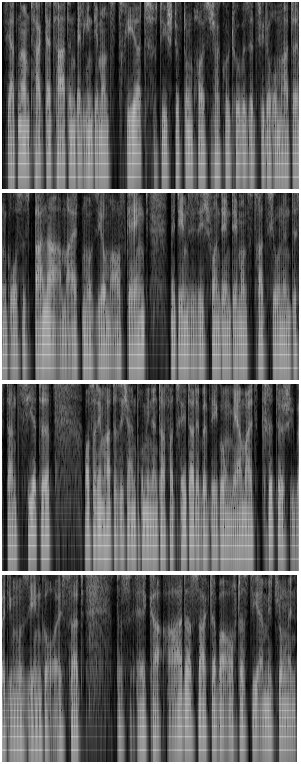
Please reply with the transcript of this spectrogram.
Sie hatten am Tag der Tat in Berlin demonstriert. Die Stiftung Preußischer Kulturbesitz wiederum hatte ein großes Banner am Alten Museum aufgehängt, mit dem sie sich von den Demonstrationen distanzierte. Außerdem hatte sich ein prominenter Vertreter der Bewegung mehrmals kritisch über die Museen geäußert. Das LKA, das sagt aber auch, dass die Ermittlungen in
